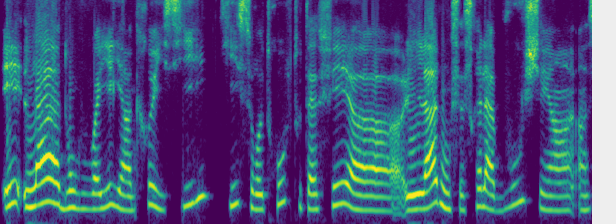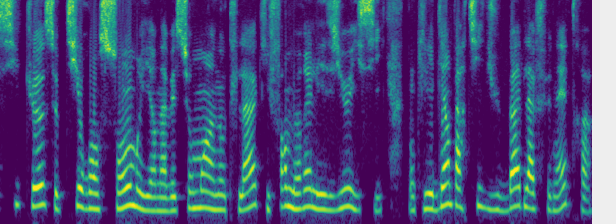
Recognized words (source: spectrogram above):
Et là, donc vous voyez, il y a un creux ici qui se retrouve tout à fait euh, là. Donc ce serait la bouche et ainsi que ce petit rond sombre. Il y en avait sûrement un autre là qui formerait les yeux ici. Donc il est bien parti du bas de la fenêtre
